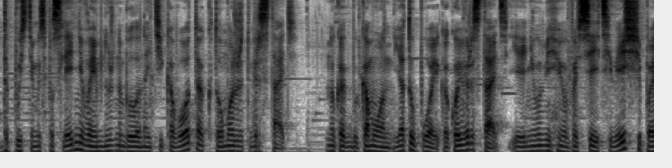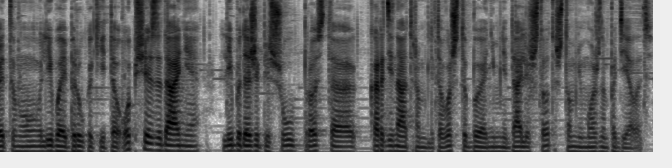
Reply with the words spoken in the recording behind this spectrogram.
Допустим, из последнего им нужно было найти кого-то, кто может верстать. Ну, как бы, come on, я тупой, какой верстать? Я не умею во все эти вещи, поэтому либо я беру какие-то общие задания, либо даже пишу просто координаторам для того, чтобы они мне дали что-то, что мне можно поделать.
